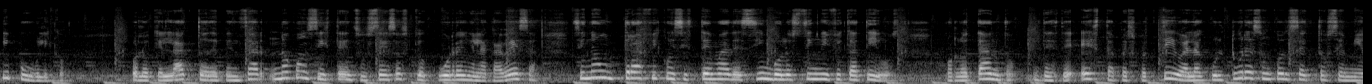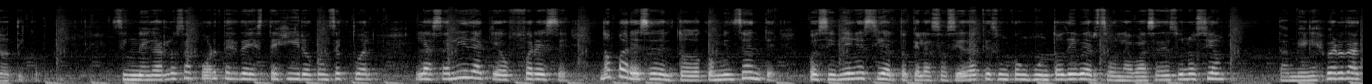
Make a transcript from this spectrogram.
y público. Por lo que el acto de pensar no consiste en sucesos que ocurren en la cabeza, sino un tráfico y sistema de símbolos significativos. Por lo tanto, desde esta perspectiva, la cultura es un concepto semiótico. Sin negar los aportes de este giro conceptual, la salida que ofrece no parece del todo convincente, pues si bien es cierto que la sociedad es un conjunto diverso en la base de su noción, también es verdad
